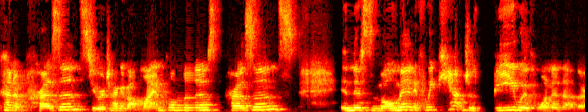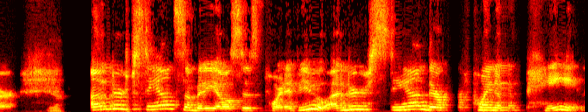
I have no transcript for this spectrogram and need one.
kind of presence, you were talking about mindfulness, presence in this moment, if we can't just be with one another, yeah understand somebody else's point of view, understand their point of pain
